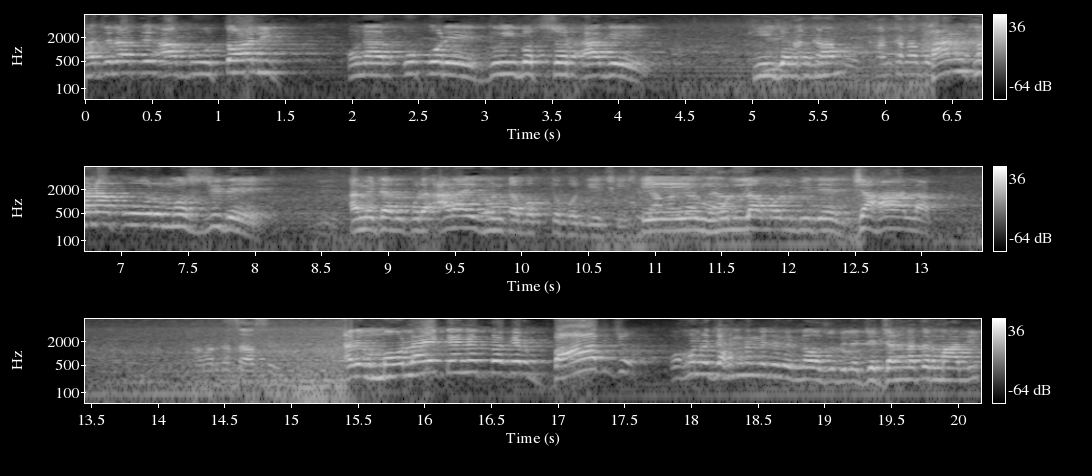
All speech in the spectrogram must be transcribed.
হজরতে আবু তালিব ওনার উপরে দুই বছর আগে কি খানখানাপুর। মসজিদে আমি এটার উপরে আড়াই ঘণ্টা বক্তব্য দিয়েছি। এ মোল্লা মৌলবিদের জাহালাত। আমার কাছে আছে। আরে মৌলায় কায়নাত পাকের বাপ কখনো জাহান্নামে যাবে? নওজুবিল্লাহ যে জান্নাতের মালিক।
